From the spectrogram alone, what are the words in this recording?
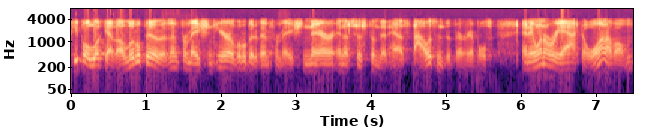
people look at a little bit of information here, a little bit of information there, in a system that has thousands of variables, and they want to react to one of them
